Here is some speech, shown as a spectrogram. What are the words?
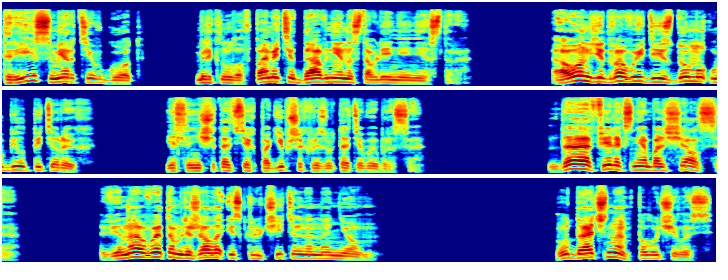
Три смерти в год, мелькнуло в памяти давнее наставление Нестора. А он, едва выйдя из дома, убил пятерых, если не считать всех погибших в результате выброса. Да, Феликс не обольщался. Вина в этом лежала исключительно на нем. Удачно получилось.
